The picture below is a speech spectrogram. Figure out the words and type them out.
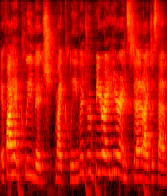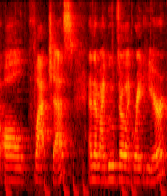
if I had cleavage, my cleavage would be right here. Instead, I just have all flat chest and then my boobs are like right here.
